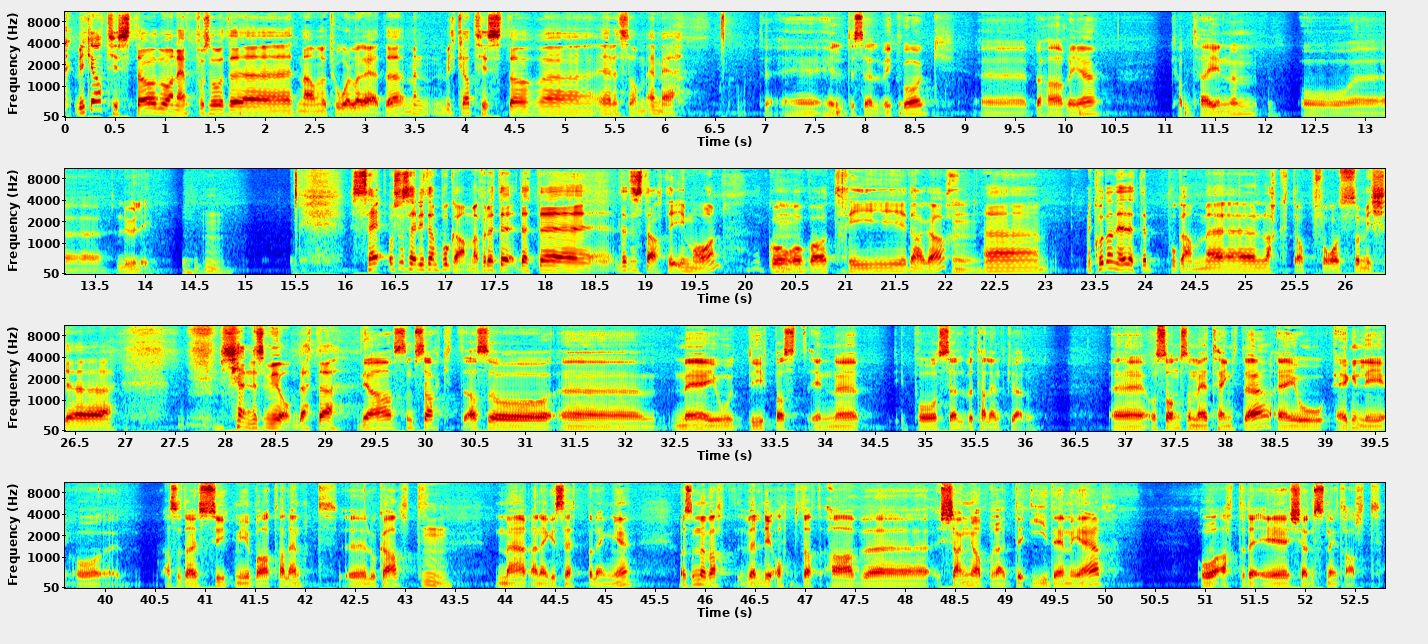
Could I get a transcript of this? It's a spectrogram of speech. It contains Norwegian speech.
Hvilke artister, Du har nevnt for så vidt et navn og to allerede, men hvilke artister eh, er det som er med? Det er Hilde Selvikvåg, eh, Beharie, Kapteinen og eh, Luli. Se, og så Si litt om programmet. for Dette, dette, dette starter i morgen. Går Mm. over tre dager. Eh, men hvordan er dette programmet lagt opp for oss som ikke kjenner så mye om dette? Ja, som sagt, altså uh, Vi er jo dypest inne på selve talentkvelden. Uh, og sånn som vi har tenkt der, er jo egentlig å Altså, det er sykt mye bra talent lokalt. Mer enn jeg har sett på lenge. Og så har vi vært veldig opptatt av uh, sjangerbredde i det vi gjør, og at det er kjønnsnøytralt.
